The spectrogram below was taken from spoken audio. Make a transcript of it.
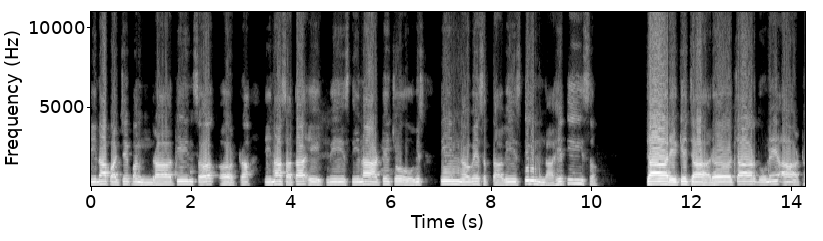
तीना पाचशे पंधरा तीन सक अठरा तीना साता एकवीस, तीना आठे चोवीस, तीन नवे सत्तावीस, तीन दहा तीस. चार एके चार चार दोने आठ,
